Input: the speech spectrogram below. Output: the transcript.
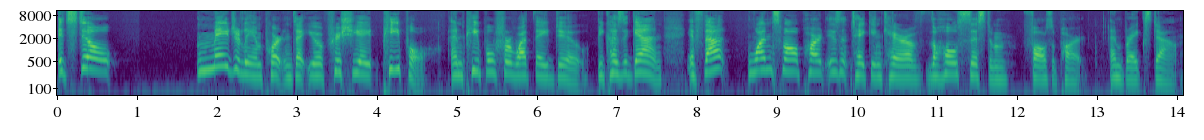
it's still majorly important that you appreciate people and people for what they do. Because again, if that one small part isn't taken care of, the whole system falls apart and breaks down.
